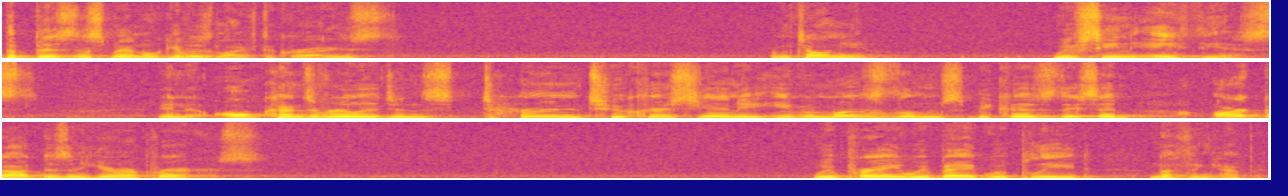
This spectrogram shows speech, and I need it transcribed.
The businessman will give his life to Christ. I'm telling you. We've seen atheists and all kinds of religions turn to Christianity, even Muslims, because they said, Our God doesn't hear our prayers. We pray, we beg, we plead, nothing happens.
